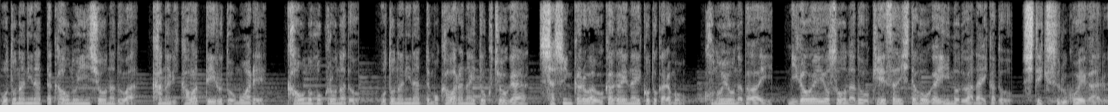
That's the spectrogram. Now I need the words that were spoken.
大人になった顔の印象などはかなり変わっていると思われ、顔のほくろなど大人になっても変わらない特徴が写真からは伺えないことからも、このような場合、似顔絵予想などを掲載した方がいいのではないかと指摘する声がある。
